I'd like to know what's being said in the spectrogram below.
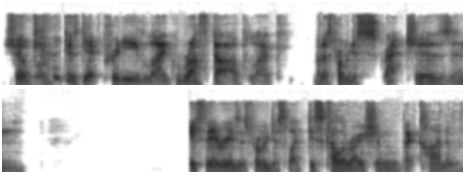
show the blood. characters get pretty like roughed up, like, but it's probably just scratches and if there is, it's probably just like discoloration that kind of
